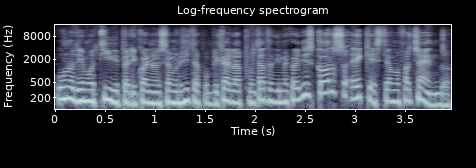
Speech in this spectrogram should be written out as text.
uno dei motivi per i quali non siamo riusciti a pubblicare la puntata di mercoledì scorso è che stiamo facendo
